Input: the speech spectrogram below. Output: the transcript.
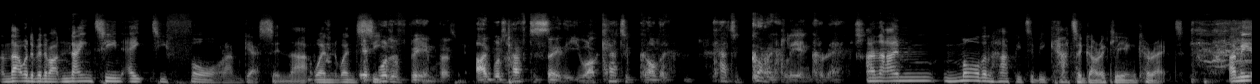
And that would have been about 1984, I'm guessing that when when It C- would have been, but I would have to say that you are categoric, categorically incorrect. and I'm more than happy to be categorically incorrect. I mean,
